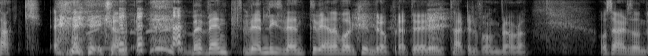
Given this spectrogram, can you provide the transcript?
takk. ikke sant? Men vent, vennligst vent til en av våre kundeoperatører tar telefonen, bla, bla. Og så er det sånn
